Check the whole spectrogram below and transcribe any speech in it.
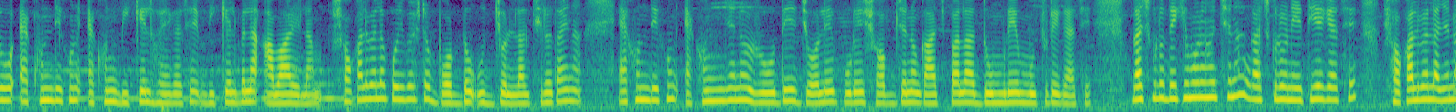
তো এখন দেখুন, এখন বিকেল হয়ে গেছে, বিকেলবেলা আবার এলাম। সকালবেলা পরিবেশটা বড্ড উজ্জ্বল লাগছিল, তাই না? এখন দেখুন, এখন যেন রোদে, জলে পুড়ে সব যেন গাছপালা দুমড়ে মুচড়ে গেছে। গাছগুলো দেখে মনে হচ্ছে না? গাছগুলো নেতিয়ে গেছে। সকালবেলা যেন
